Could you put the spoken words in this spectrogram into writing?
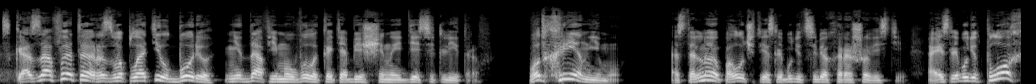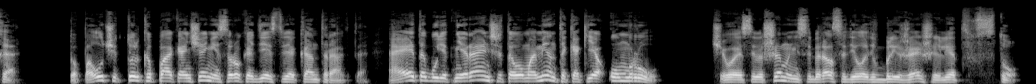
Сказав это, развоплотил Борю, не дав ему вылокать обещанные 10 литров. Вот хрен ему. Остальное получит, если будет себя хорошо вести. А если будет плохо, то получит только по окончании срока действия контракта. А это будет не раньше того момента, как я умру, чего я совершенно не собирался делать в ближайшие лет в сто.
